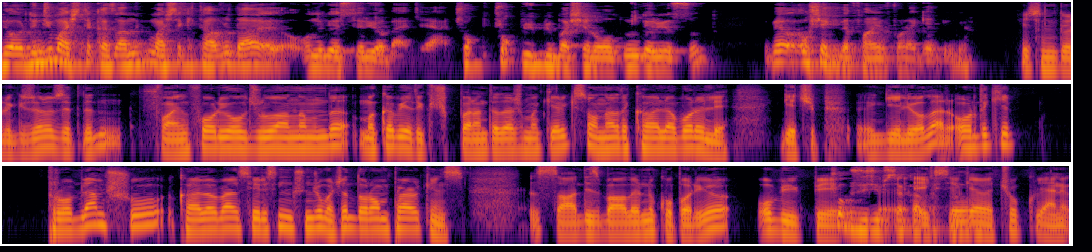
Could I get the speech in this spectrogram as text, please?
dördüncü maçta kazandık maçtaki tavrı da e, onu gösteriyor bence yani. Çok çok büyük bir başarı olduğunu görüyorsun. Ve o şekilde Final Four'a geliniyor. Kesinlikle öyle güzel özetledin. Final Four yolculuğu anlamında Maccabi'ye de küçük parantez açmak gerekirse onlar da Kyle Borel'i geçip e, geliyorlar. Oradaki problem şu Kyle Borel serisinin 3. maçında Doron Perkins sağ diz bağlarını koparıyor. O büyük bir Çok bir e, sakatlık Eksik evet çok yani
